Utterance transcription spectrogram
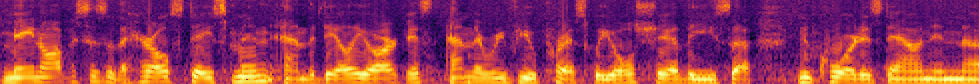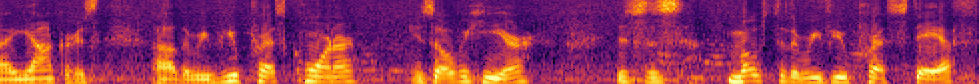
main offices of the Herald Statesman and the Daily Argus and the Review Press. We all share these uh, new quarters down in uh, Yonkers. Uh, the Review Press corner is over here. This is most of the Review Press staff.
